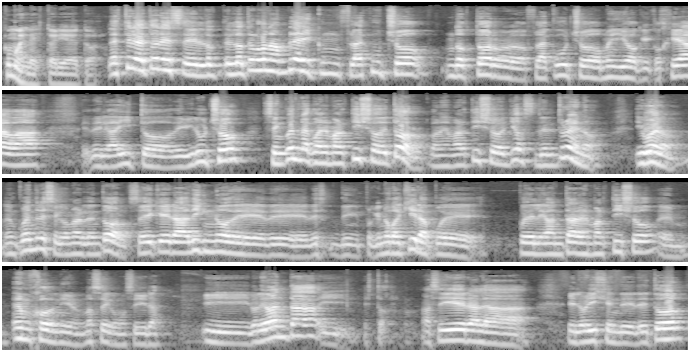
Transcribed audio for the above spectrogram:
¿Cómo es la historia de Thor? La historia de Thor es el, doctor Donald Blake, un flacucho, un doctor flacucho medio que cojeaba, delgadito, debilucho, se encuentra con el martillo de Thor, con el martillo del dios del trueno. Y bueno, lo encuentra y se convierte en Thor. Se ve que era digno de, porque no cualquiera puede, puede levantar el martillo en Mjolnir, no sé cómo se dirá. Y lo levanta y es Thor. Así era la, el origen de, Thor.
